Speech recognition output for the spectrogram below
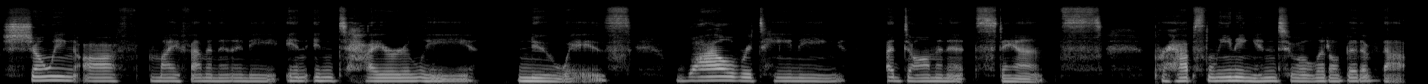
showing off my femininity in entirely new ways while retaining a dominant stance, perhaps leaning into a little bit of that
